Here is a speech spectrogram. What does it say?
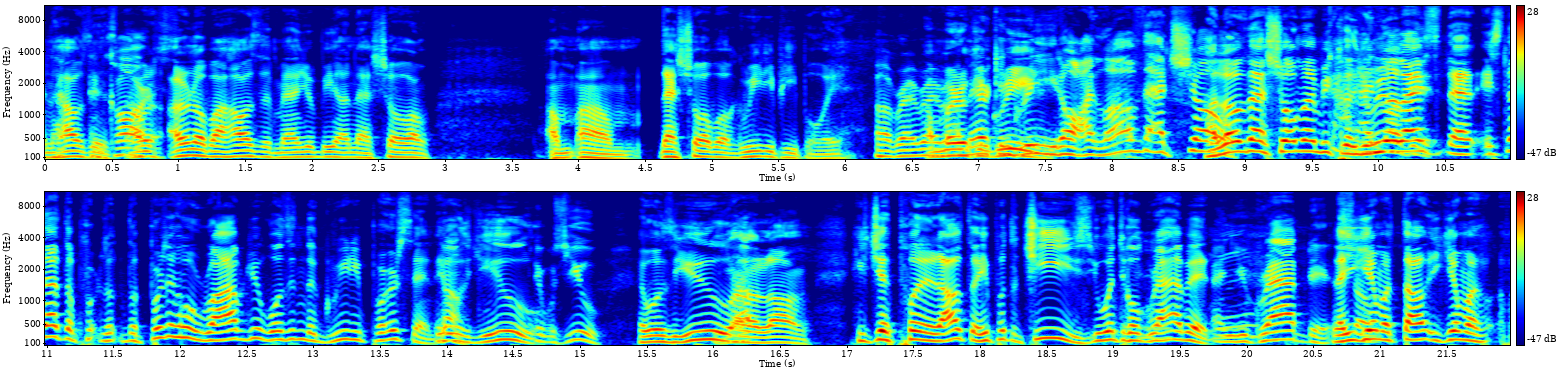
and houses. I, cars. don't, I don't know about houses, man. You'll be on that show. Um, um, um that show about greedy people, eh? Oh, right, right. American American Greed. Greed. Oh, I love that show. I love that show, man, because God, you love realize it. that it's not the per- the the person who robbed you wasn't the greedy person. It was you. It was you. It was you Yup. all along. He just put it out there. He put the cheese. You went to go mm-hmm. grab it. And you grabbed it. like you So- give him a thousand. You give him a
